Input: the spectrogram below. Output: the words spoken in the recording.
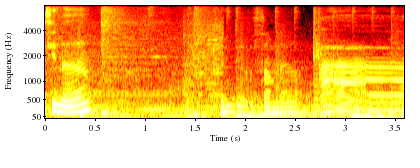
Tina, can you do a thumbnail? Ah.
